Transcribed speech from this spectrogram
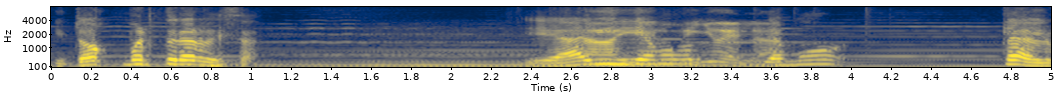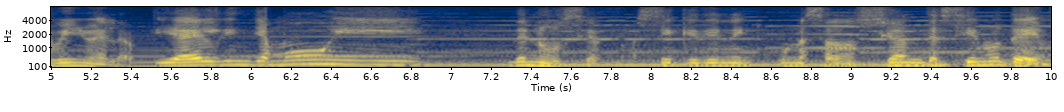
y todos muertos de la risa. Y alguien Ahí el llamó, Viñuela. llamó, claro, el viñuelo, y alguien llamó y denuncia, así que tienen una sanción de 100 UTM.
